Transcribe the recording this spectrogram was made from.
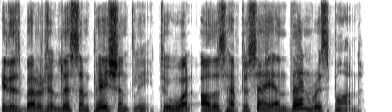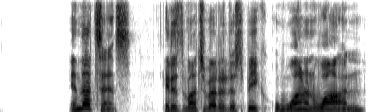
It is better to listen patiently to what others have to say and then respond. In that sense, it is much better to speak one on one,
